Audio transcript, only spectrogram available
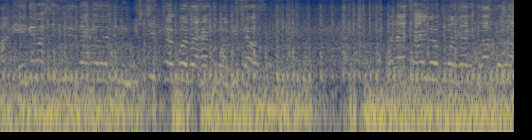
আর এই গ্লাসে যদি দেখা যায় তুমি নিশ্চিত থাকবে যে হ্যাঁ তোমার পিছিয়ে আছে মানে চাইলেও তোমার গাড়ি লাগবে না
